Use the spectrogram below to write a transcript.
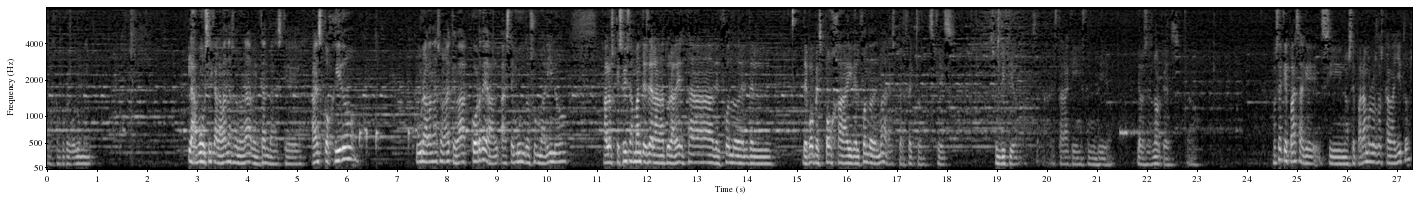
Baja un poco el volumen. La música, la banda sonora, me encanta. Es que han escogido una banda sonora que va acorde a este mundo submarino a los que sois amantes de la naturaleza, del fondo del, de Bob Esponja y del fondo del mar, es perfecto. Es que es, un vicio estar aquí en este mundillo. Y a los snorkels. No sé qué pasa, que si nos separamos los dos caballitos,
